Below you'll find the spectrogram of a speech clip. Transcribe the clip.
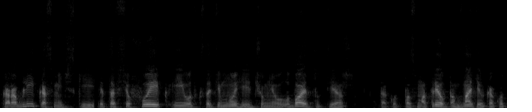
корабли космические, это все фейк. И вот, кстати, многие, что мне улыбают, тут я ж так вот посмотрел, там, знаете, как вот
